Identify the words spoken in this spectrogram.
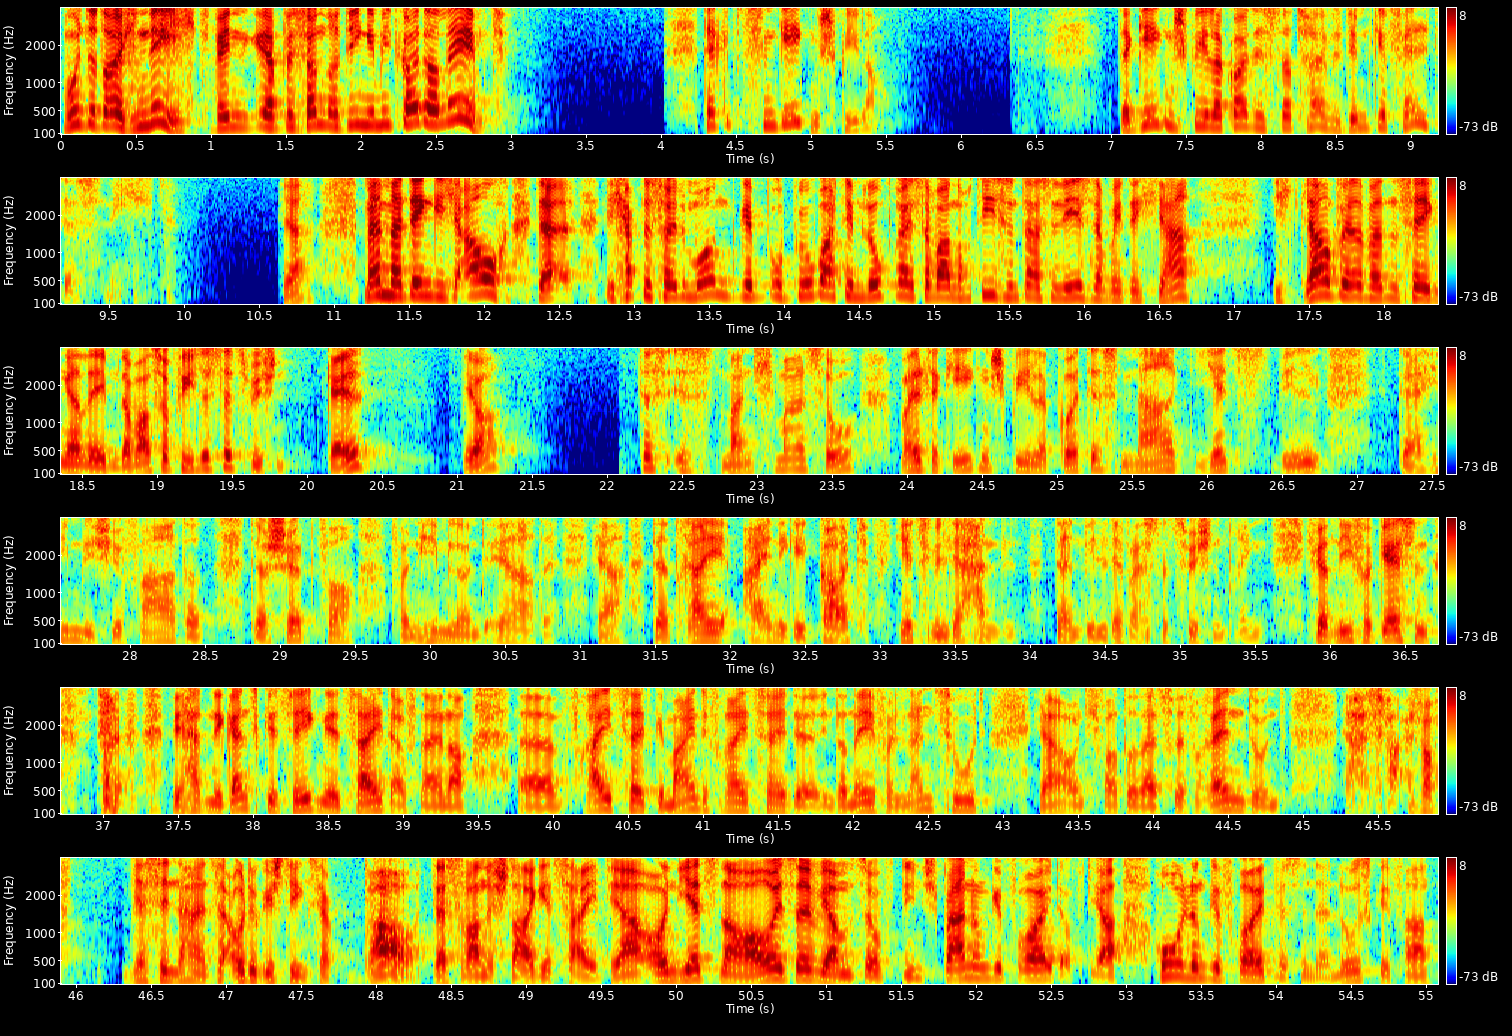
Wundert euch nicht, wenn ihr besondere Dinge mit Gott erlebt. Da gibt es einen Gegenspieler. Der Gegenspieler Gott ist der Teufel, dem gefällt es nicht. Ja? Manchmal denke ich auch, da, ich habe das heute Morgen beobachtet im Lobpreis, da war noch dies und das und jenes, aber ich dachte, ja, ich glaube, wir werden Segen erleben. Da war so vieles dazwischen. Gell? Ja? Das ist manchmal so, weil der Gegenspieler Gottes merkt, jetzt will der himmlische Vater, der Schöpfer von Himmel und Erde, ja, der dreieinige Gott, jetzt will der handeln, dann will der was dazwischen bringen. Ich werde nie vergessen, wir hatten eine ganz gesegnete Zeit auf einer äh, Freizeit, Gemeindefreizeit äh, in der Nähe von Landshut, ja, und ich war dort als Referent und ja, es war einfach wir sind nachher ins Auto gestiegen und gesagt, wow, das war eine starke Zeit. Ja. Und jetzt nach Hause, wir haben uns auf die Entspannung gefreut, auf die Erholung gefreut, wir sind dann losgefahren.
